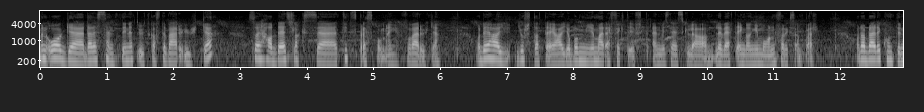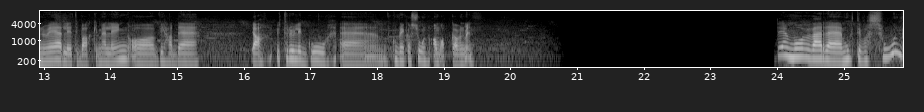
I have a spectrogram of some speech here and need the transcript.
men òg der jeg sendte inn et utkast hver uke. Så jeg hadde et slags tidspress på meg for hver uke. Og det har gjort at jeg har jobba mye mer effektivt enn hvis jeg skulle ha levert en gang i måneden f.eks. Og da ble det kontinuerlig tilbakemelding, og vi hadde ja, utrolig god eh, kommunikasjon om oppgaven min. Det må være motivasjon.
